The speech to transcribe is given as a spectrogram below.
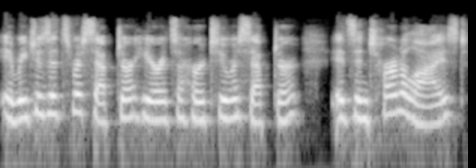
it reaches its receptor. Here it's a HER2 receptor. It's internalized.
